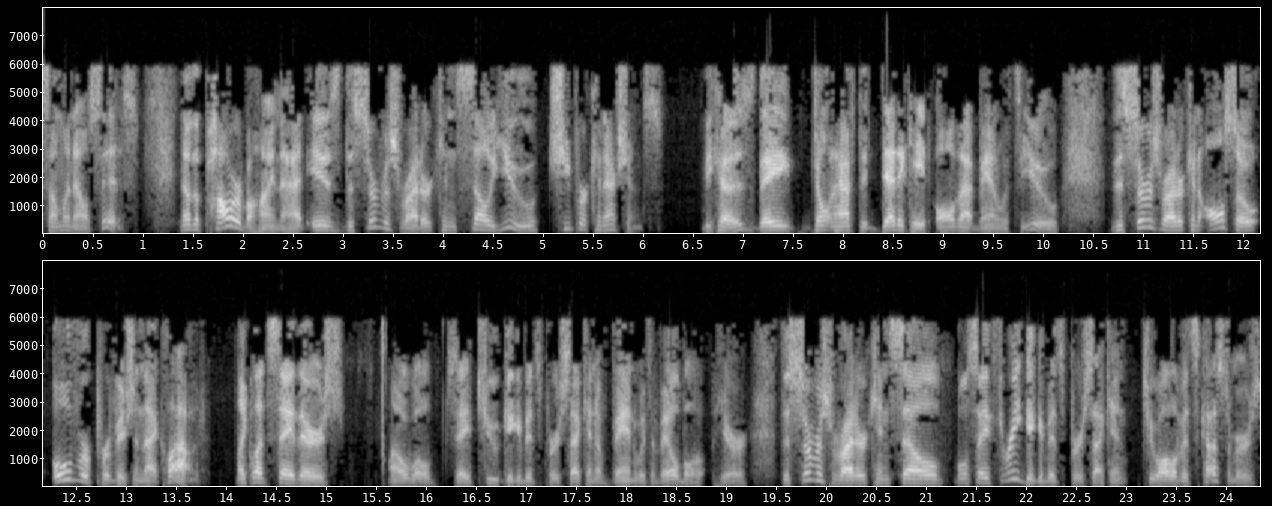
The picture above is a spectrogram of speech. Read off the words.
someone else is. Now, the power behind that is the service provider can sell you cheaper connections because they don't have to dedicate all that bandwidth to you. The service provider can also over provision that cloud. Like let's say there's oh, we'll say 2 gigabits per second of bandwidth available here, the service provider can sell, we'll say 3 gigabits per second to all of its customers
